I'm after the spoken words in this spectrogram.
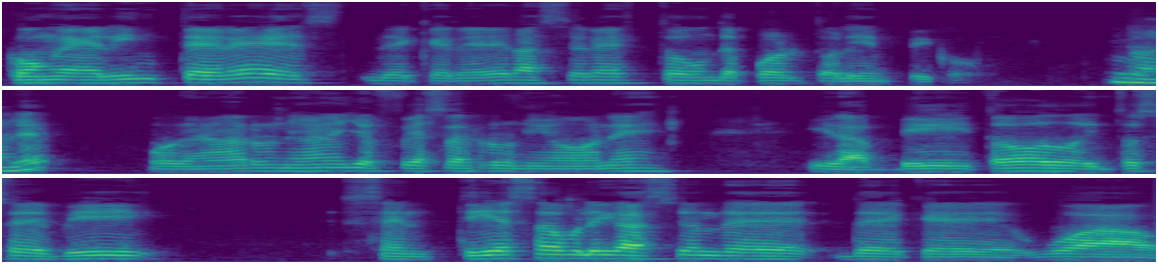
con el interés de querer hacer esto un deporte olímpico Vale. podían haber reuniones, yo fui a esas reuniones y las vi y todo. Entonces vi, sentí esa obligación de, de que, wow,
